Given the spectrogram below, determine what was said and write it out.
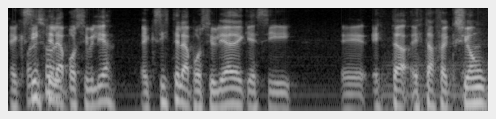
Existe eso- la posibilidad, existe la posibilidad de que si eh, esta, esta afección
